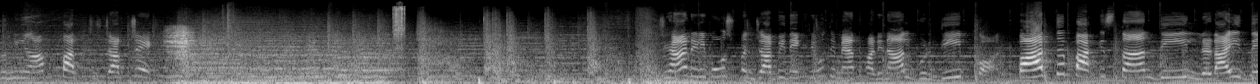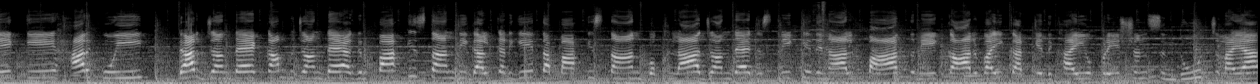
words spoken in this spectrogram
ਦੁਨੀਆ ਭਰ ਚਰਚੇ ਹਾਂ ਡੇਲੀ ਪੋਸਟ ਪੰਜਾਬੀ ਦੇਖ ਰਹੇ ਹੋ ਤੇ ਮੈਂ ਤੁਹਾਡੇ ਨਾਲ ਗੁਰਦੀਪ ਕੌਰ। ਭਾਰਤ ਪਾਕਿਸਤਾਨ ਦੀ ਲੜਾਈ ਦੇਖ ਕੇ ਹਰ ਕੋਈ ਡਰ ਜਾਂਦਾ ਹੈ, ਕੰਬ ਜਾਂਦਾ ਹੈ। ਅਗਰ ਪਾਕਿਸਤਾਨ ਦੀ ਗੱਲ ਕਰੀਏ ਤਾਂ ਪਾਕਿਸਤਾਨ ਬੁਖਲਾ ਜਾਂਦਾ ਹੈ। ਜਿਸ ਤਰੀਕੇ ਦੇ ਨਾਲ ਭਾਰਤ ਨੇ ਕਾਰਵਾਈ ਕਰਕੇ ਦਿਖਾਈ ਆਪਰੇਸ਼ਨ ਸਿੰਦੂਰ ਚਲਾਇਆ।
